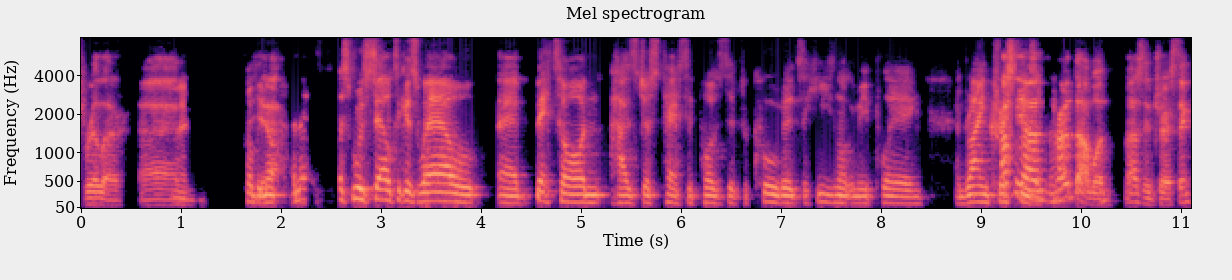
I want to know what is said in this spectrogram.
thriller? Um, Probably Yeah. not. And then I suppose Celtic as well. Uh, Bitton has just tested positive for COVID, so he's not going to be playing. And Ryan Christie's. I hadn't heard that one. That's interesting.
